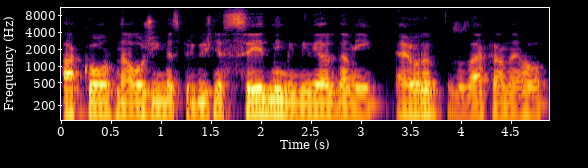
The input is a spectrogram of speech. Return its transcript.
ako naložíme s približne 7 miliardami eur zo záchranného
